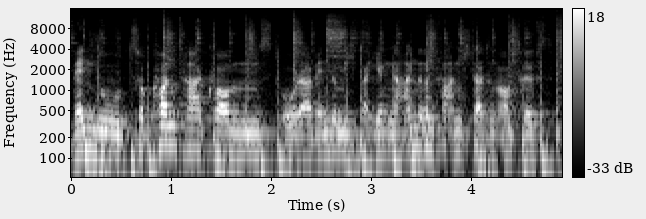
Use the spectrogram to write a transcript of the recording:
wenn du zur Contra kommst oder wenn du mich bei irgendeiner anderen Veranstaltung auch triffst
